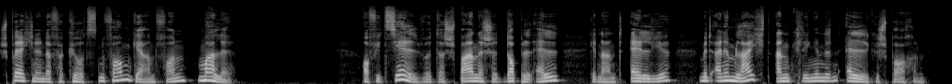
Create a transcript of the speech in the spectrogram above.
sprechen in der verkürzten Form gern von Malle. Offiziell wird das spanische Doppel-L, genannt Elje, mit einem leicht anklingenden L gesprochen,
